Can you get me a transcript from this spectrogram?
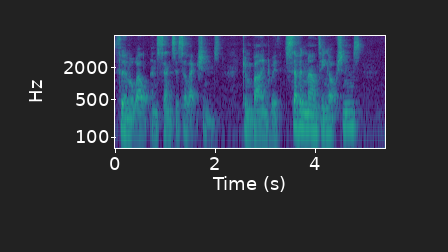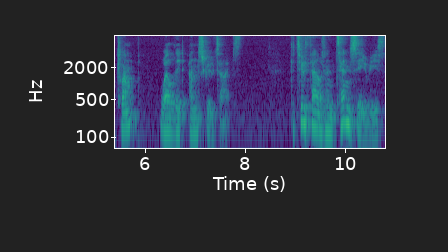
thermowell and sensor selections, combined with seven mounting options, clamp, welded and screw types. The 2010 series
